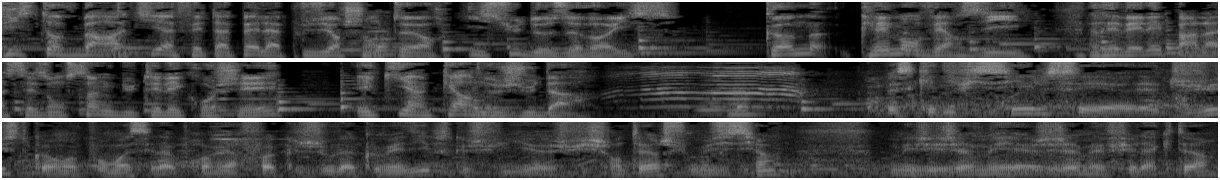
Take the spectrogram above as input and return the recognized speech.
Christophe Barati a fait appel à plusieurs chanteurs issus de The Voice, comme Clément Verzy, révélé par la saison 5 du Télécrochet et qui incarne Judas. Ce qui est difficile, c'est être juste. Quoi. Moi, pour moi, c'est la première fois que je joue la comédie parce que je suis, euh, je suis chanteur, je suis musicien, mais j'ai jamais, j'ai jamais fait l'acteur.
